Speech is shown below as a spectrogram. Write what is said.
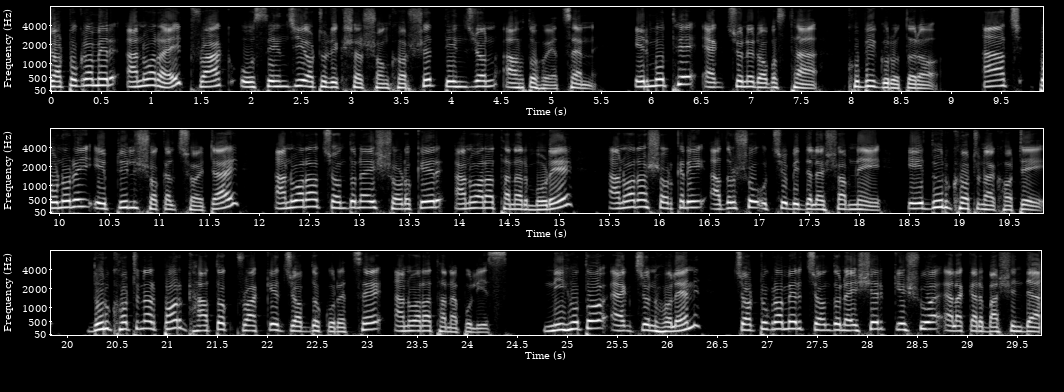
চট্টগ্রামের আনোয়ারায় ট্রাক ও সিএনজি অটোরিকশার সংঘর্ষে তিনজন আহত হয়েছেন। এর মধ্যে একজনের অবস্থা খুবই গুরুতর। আজ পনেরোই এপ্রিল সকাল ছয়টায় আনোয়ারা চন্দনাই সড়কের আনোয়ারা থানার মোড়ে আনোয়ারা সরকারি আদর্শ উচ্চ বিদ্যালয়ের সামনে এই দুর্ঘটনা ঘটে। দুর্ঘটনার পর ঘাতক ট্রাককে জব্দ করেছে আনোয়ারা থানা পুলিশ। নিহত একজন হলেন চট্টগ্রামের চন্দনাইশের কেশুয়া এলাকার বাসিন্দা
